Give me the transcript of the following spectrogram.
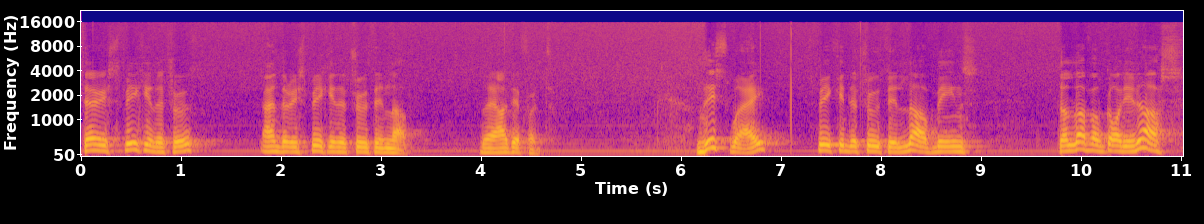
There is speaking the truth, and there is speaking the truth in love. They are different. This way, speaking the truth in love means the love of God in us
